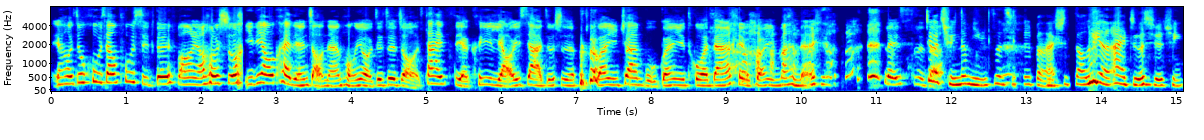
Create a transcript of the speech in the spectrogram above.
然后就互相 push 对方，然后说一定要快点找男朋友，就这种。下一次也可以聊一下，就是关于占卜、关于脱单，还有关于骂男人，类似的。这个群的名字其实本来是叫恋爱哲学群，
